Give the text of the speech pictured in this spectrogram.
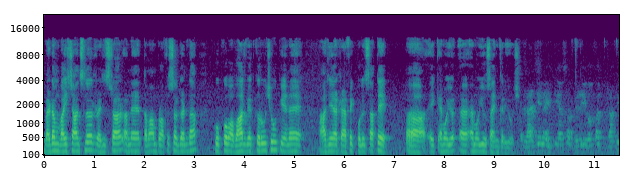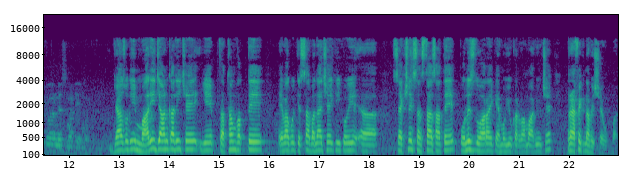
મેડમ વાઇસ ચાન્સલર રજિસ્ટ્રાર અને તમામ પ્રોફેસરગણના ખૂબ ખૂબ આભાર વ્યક્ત કરું છું કે એને આજે આ ટ્રાફિક પોલીસ સાથે એક એમઓયુ એમઓયુ સાઇન કર્યું છે. રાજ્યના ઇતિહાસમાં પહેલી વખત ટ્રાફિક અવેરનેસ માટે એનું જ્યાં સુધી મારી જાણકારી છે એ પ્રથમ વખતે એવા કોઈ કિસ્સા બન્યા છે કે કોઈ શૈક્ષણિક સંસ્થા સાથે પોલીસ દ્વારા એક એમઓયુ કરવામાં આવ્યું છે ટ્રાફિકના વિષય ઉપર.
